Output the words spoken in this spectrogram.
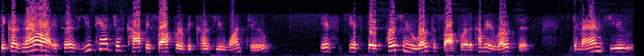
because now it says you can't just copy software because you want to. If if the person who wrote the software, the company who wrote it, demands you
